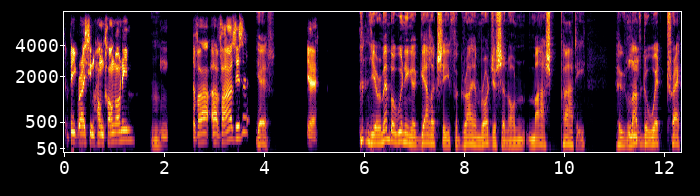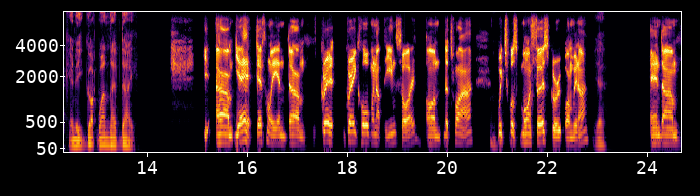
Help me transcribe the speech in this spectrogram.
the big race in Hong Kong on him. Mm. The Va- uh, Vase, is it? Yes. Yeah. you remember winning a Galaxy for Graeme Rogerson on Masked Party, who Mm. loved a wet track and he got one that day. Yeah, um, yeah, definitely. And um, Greg, Greg Hall went up the inside on the Trois, Mm. which was my first Group One winner, Yeah. and um,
